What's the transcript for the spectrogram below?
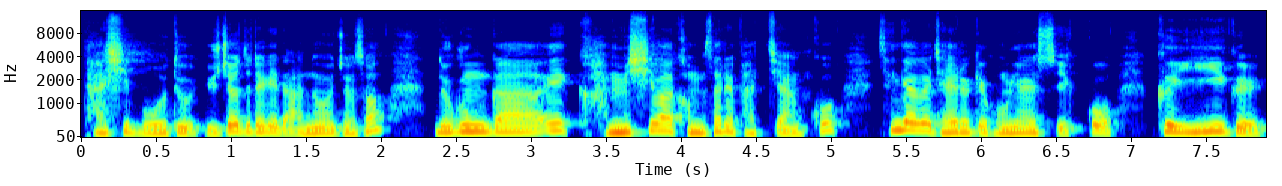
다시 모두 유저들에게 나누어줘서 누군가의 감시와 검사를 받지 않고 생각을 자유롭게 공유할 수 있고 그 이익을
